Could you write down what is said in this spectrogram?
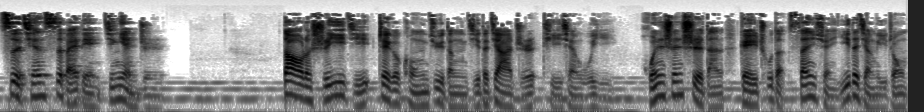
四千四百点经验值。到了十一级，这个恐惧等级的价值体现无疑。浑身是胆给出的三选一的奖励中，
